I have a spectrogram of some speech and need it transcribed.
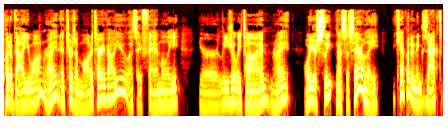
put a value on, right? In terms of monetary value, let's say family, your leisurely time, right? Or your sleep necessarily. You can't put an exact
